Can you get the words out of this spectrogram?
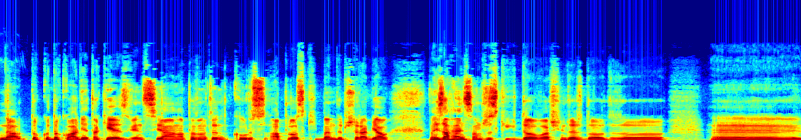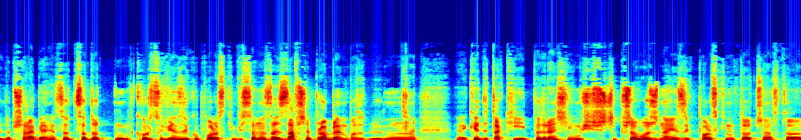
No, dok- dokładnie tak jest, więc ja na pewno ten kurs aploski będę przerabiał. No i zachęcam wszystkich do właśnie też do, do, do, e, do przerabiania. Co, co do kursów w języku polskim, wiesz co, no to jest zawsze problem, bo mm, kiedy taki podręcznik musisz jeszcze przełożyć na język polski, no to często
